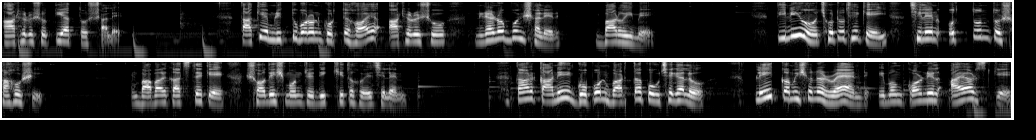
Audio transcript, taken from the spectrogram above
আঠেরোশো তিয়াত্তর সালে। তাকে মৃত্যুবরণ করতে হয় আঠেরোশো নিরানব্বই সালের বারোই মে। তিনিও ছোট থেকেই ছিলেন অত্যন্ত সাহসী। বাবার কাছ থেকে স্বদেশ মন্ত্রে দীক্ষিত হয়েছিলেন। তার কানে গোপন বার্তা পৌঁছে গেল, প্লেগ কমিশনার র্যান্ড এবং কর্নেল আয়ার্সকে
